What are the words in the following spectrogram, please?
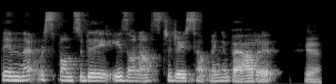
then that responsibility is on us to do something about it. Yeah.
